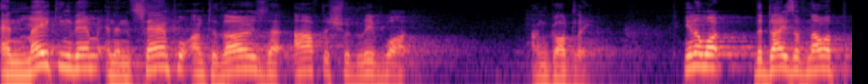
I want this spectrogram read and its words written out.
and making them an ensample unto those that after should live what? Ungodly. You know what the days of Noah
